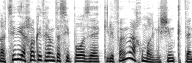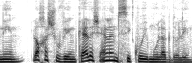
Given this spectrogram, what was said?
רציתי לחלוק איתכם את הסיפור הזה, כי לפעמים אנחנו מרגישים קטנים, לא חשובים, כאלה שאין להם סיכוי מול הגדולים.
